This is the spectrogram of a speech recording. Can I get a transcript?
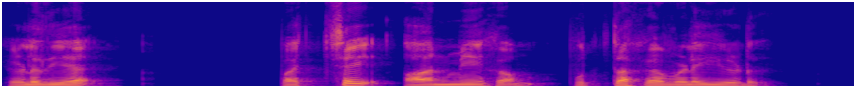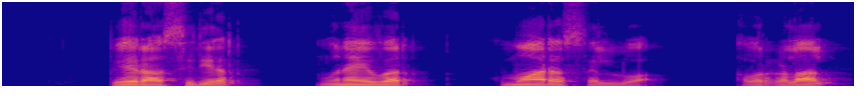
எழுதிய பச்சை ஆன்மீகம் புத்தக வெளியீடு. பேராசிரியர் முனைவர் குமாரசெல்வா அவர்களால்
